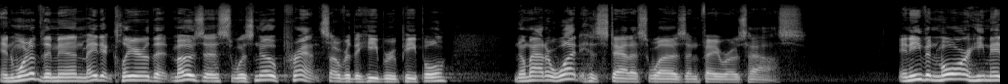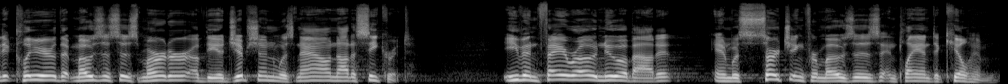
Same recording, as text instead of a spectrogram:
And one of the men made it clear that Moses was no prince over the Hebrew people, no matter what his status was in Pharaoh's house. And even more, he made it clear that Moses' murder of the Egyptian was now not a secret. Even Pharaoh knew about it and was searching for Moses and planned to kill him.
